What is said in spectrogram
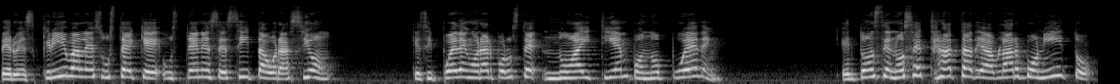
pero escríbanles usted que usted necesita oración, que si pueden orar por usted, no hay tiempo, no pueden. Entonces no se trata de hablar bonito,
